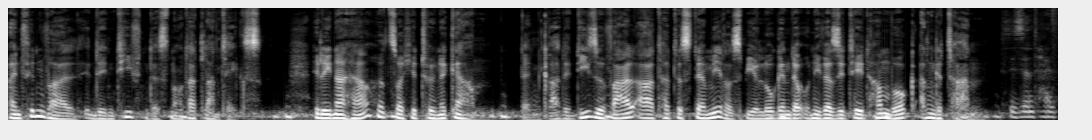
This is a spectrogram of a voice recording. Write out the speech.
Ein Finnwal in den Tiefen des Nordatlantiks. Helena Herr hört solche Töne gern. Denn gerade diese Walart hat es der Meeresbiologin der Universität Hamburg angetan. Sie sind halt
